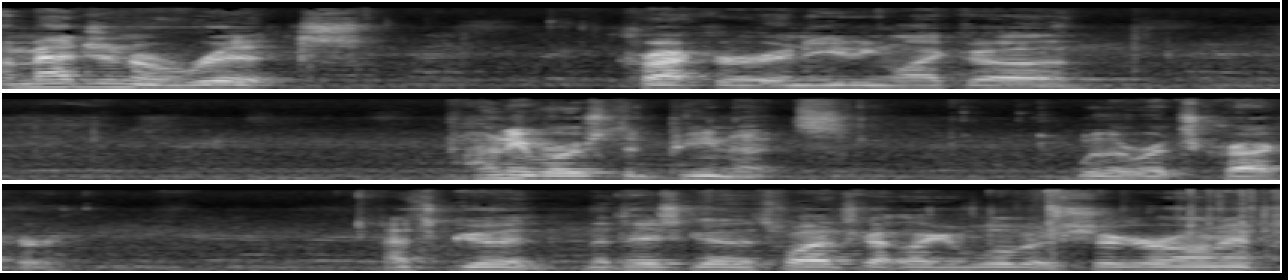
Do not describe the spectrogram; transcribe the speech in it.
Imagine a Ritz cracker and eating like a honey roasted peanuts with a Ritz cracker. That's good. That tastes good. That's why it's got like a little bit of sugar on it.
